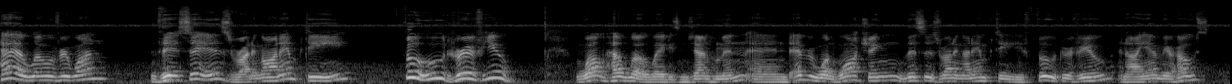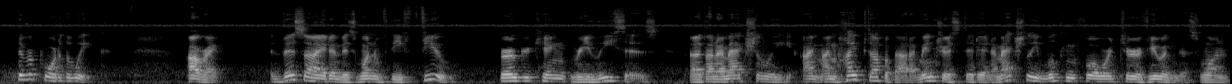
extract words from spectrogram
Hello everyone, this is Running on Empty Food Review. Well, hello ladies and gentlemen, and everyone watching, this is Running on Empty Food Review, and I am your host, the Report of the Week. Alright, this item is one of the few Burger King releases uh, that I'm actually, I'm, I'm hyped up about, I'm interested in, I'm actually looking forward to reviewing this one.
